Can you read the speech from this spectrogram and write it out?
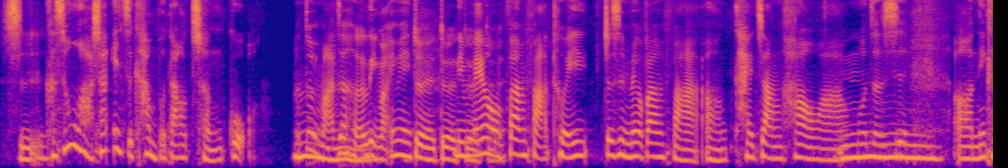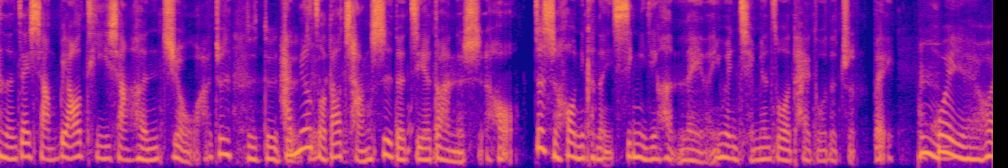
是，可是我好像一直看不到成果。对嘛，这合理嘛？因为对对，你没有办法推，就是没有办法嗯开账号啊，或者是呃你可能在想标题想很久啊，就是对对还没有走到尝试的阶段的时候，这时候你可能心已经很累了，因为你前面做了太多的准备。会耶，会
